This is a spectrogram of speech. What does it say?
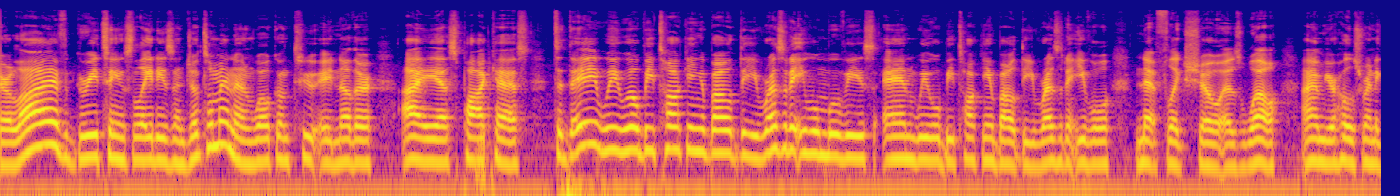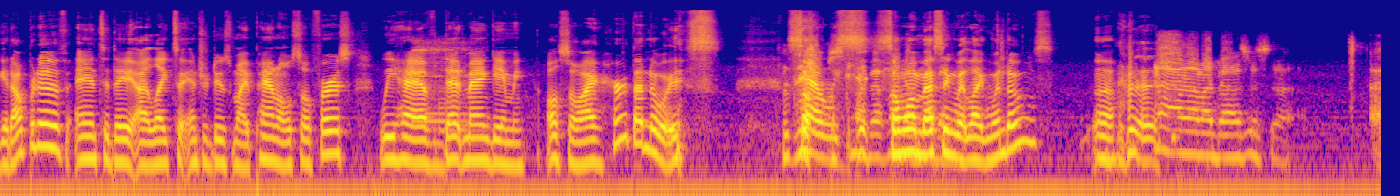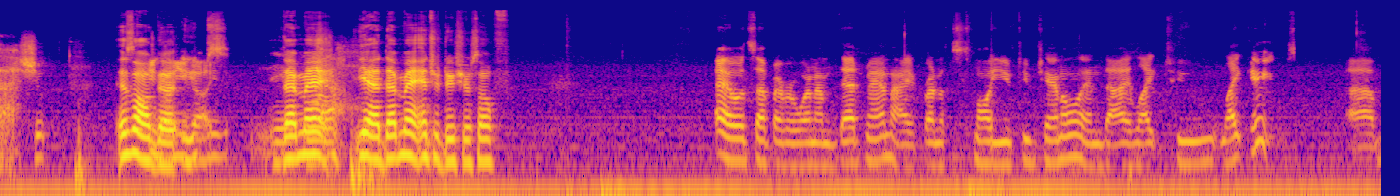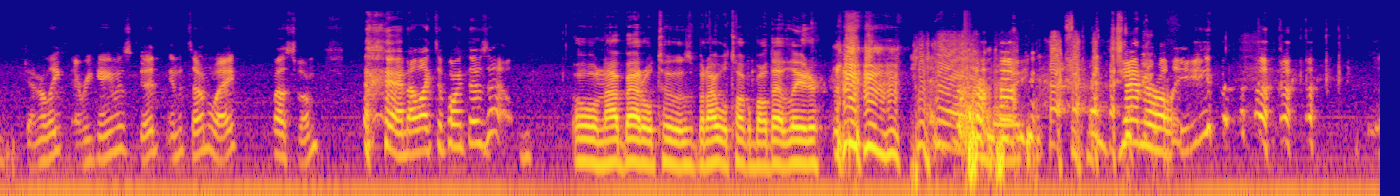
They're live. Greetings, ladies and gentlemen, and welcome to another IAS podcast. Today, we will be talking about the Resident Evil movies, and we will be talking about the Resident Evil Netflix show as well. I am your host, Renegade Operative, and today I'd like to introduce my panel. So, first, we have Dead Man Gaming. Also, I heard that noise. So, yeah, we did. someone messing with like Windows. Uh, no, no, my bad. It's just uh, ah, shoot. It's all You go, good. you go, You- you That man, Yeah. yeah, that man. Introduce yourself. Hey, what's up, everyone? I'm Deadman. I run a small YouTube channel, and I like to like games. Um, generally, every game is good in its own way, most of them, and I like to point those out. Oh, not Battletoads, but I will talk about that later. Generally,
